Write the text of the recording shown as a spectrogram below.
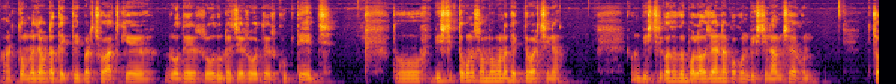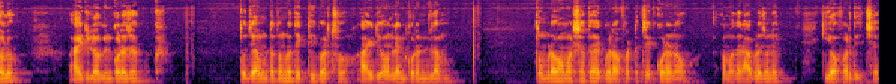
আর তোমরা যেমনটা দেখতেই পারছ, আজকে রোদের, রোদ উঠেছে, রোদের খুব তেজ। তো বৃষ্টির তো কোনো সম্ভাবনা দেখতে পারছি না। এখন বৃষ্টির কথা তো বলাও যায় না, কখন বৃষ্টি নামছে এখন। চলো, আইডি লগ ইন করা যাক। তো যেমনটা তোমরা দেখতেই পারছ, আইডি অনলাইন করে নিলাম। তোমরাও আমার সাথে একবার অফারটা চেক করে নাও, আমাদের হাবড়া জোনে কী অফার দিচ্ছে।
